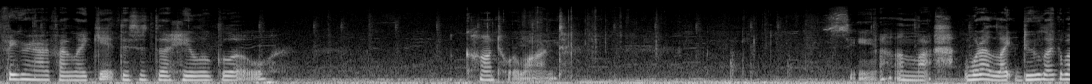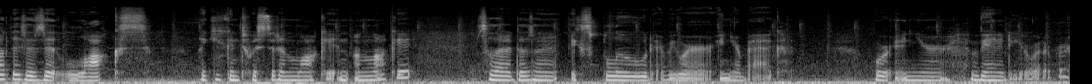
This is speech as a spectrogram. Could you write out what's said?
figuring out if I like it. This is the Halo Glow contour wand. See, unlock. What I like do like about this is it locks. Like you can twist it and lock it and unlock it so that it doesn't explode everywhere in your bag or in your vanity or whatever.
